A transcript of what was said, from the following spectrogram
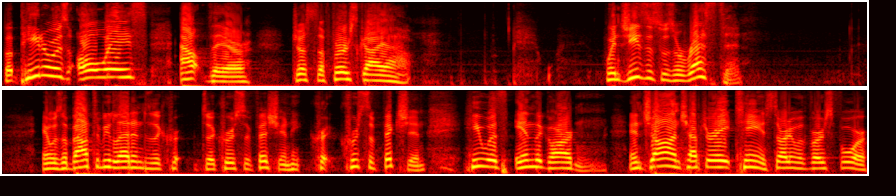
But Peter was always out there, just the first guy out. When Jesus was arrested, and was about to be led into the to crucifixion, crucifixion, he was in the garden. In John chapter 18, starting with verse 4,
